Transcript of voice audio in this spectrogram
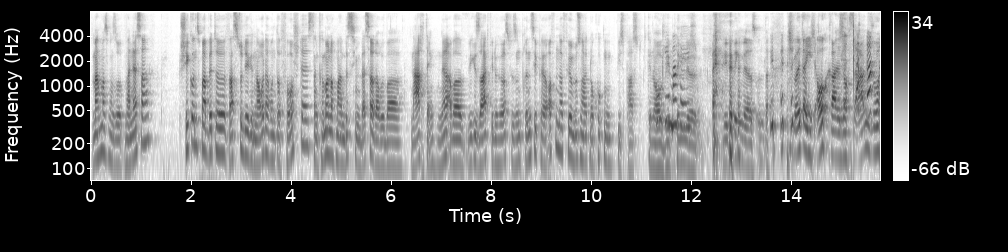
Machen wir es mal so. Vanessa, schick uns mal bitte, was du dir genau darunter vorstellst. Dann können wir noch mal ein bisschen besser darüber nachdenken. Ne? Aber wie gesagt, wie du hörst, wir sind prinzipiell offen dafür, müssen halt nur gucken, wie es passt. Genau, Okay, wie, bringen ich. wir, wie bringen wir das unter? Ich wollte eigentlich auch gerade noch sagen, so,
